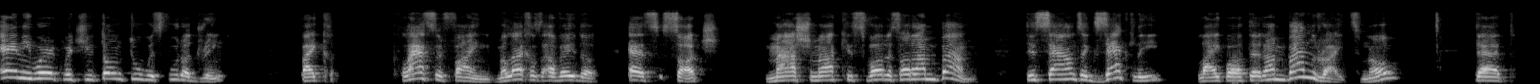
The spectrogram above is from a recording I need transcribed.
Any work which you don't do with food or drink, by cl- classifying melechas avodah as such, mashma kisvaris Ramban. This sounds exactly like what the Ramban writes. No, that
